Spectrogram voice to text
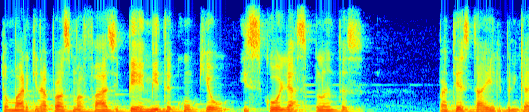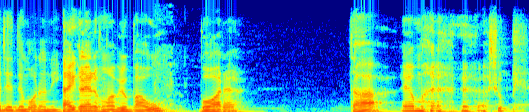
Tomara que na próxima fase permita com que eu escolha as plantas Pra testar ele. Brincadeira, demorando, hein? Aí, galera, vamos abrir o baú. Bora. Tá. É uma... a, chupeta...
